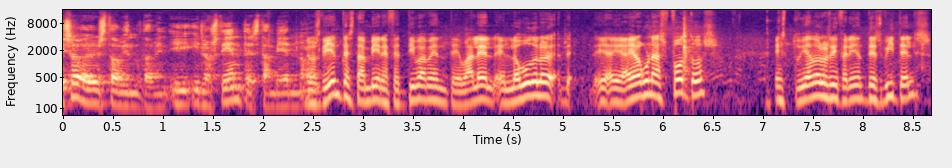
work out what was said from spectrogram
Eso he estado viendo también. Y, y los dientes también, ¿no? Los dientes también, efectivamente, ¿vale? El, el de- eh, hay algunas fotos estudiando los diferentes Beatles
